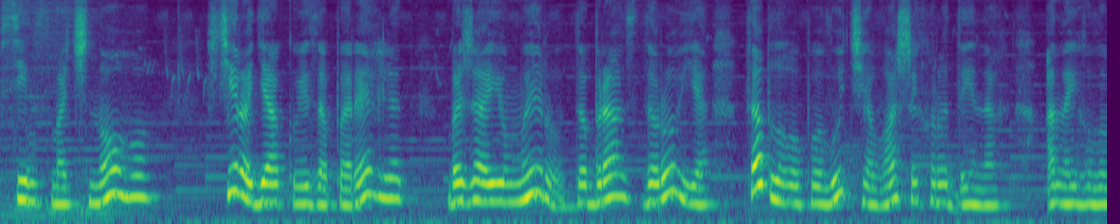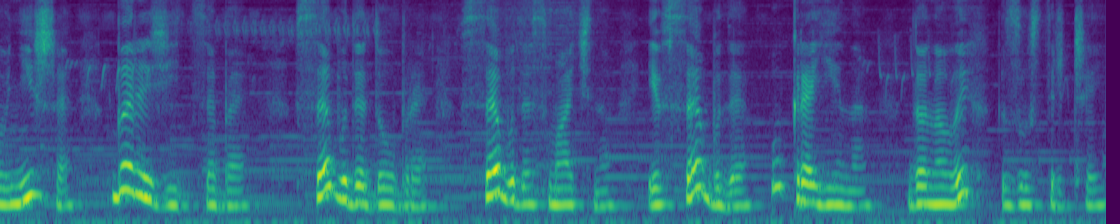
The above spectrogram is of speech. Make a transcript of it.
Всім смачного! Щиро дякую за перегляд. Бажаю миру, добра, здоров'я та благополуччя в ваших родинах. А найголовніше бережіть себе. Все буде добре, все буде смачно і все буде Україна. До нових зустрічей!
